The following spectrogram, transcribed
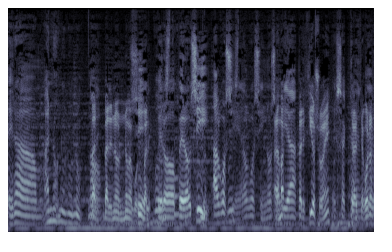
Era Ah, no, no, no, no. Vale, vale, no, no me acuerdo. Sí, vale. pero, pero sí, algo así, Budista. algo así. No Además, sabría precioso, ¿eh? exactamente. ¿Te acuerdas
